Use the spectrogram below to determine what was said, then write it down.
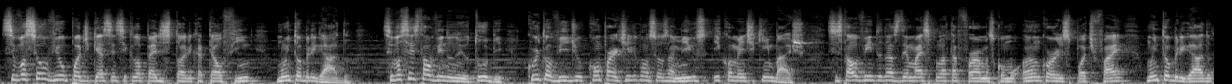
Se você ouviu o podcast Enciclopédia Histórica até o fim, muito obrigado. Se você está ouvindo no YouTube, curta o vídeo, compartilhe com seus amigos e comente aqui embaixo. Se está ouvindo nas demais plataformas como Anchor e Spotify, muito obrigado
